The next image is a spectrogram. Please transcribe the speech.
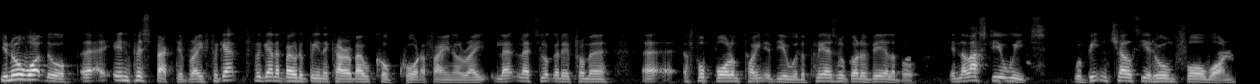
You know what though? Uh, in perspective, right? Forget forget about it being the Carabao Cup quarter final, right? Let, let's look at it from a, a, a footballing point of view with the players we've got available. In the last few weeks, we've beaten Chelsea at home 4 1.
